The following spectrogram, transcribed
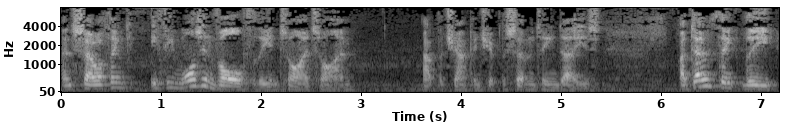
And so I think if he was involved for the entire time at the championship, the 17 days, I don't think the,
